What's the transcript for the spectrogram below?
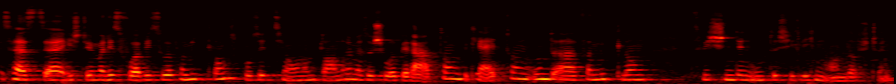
Das heißt, äh, ich stelle mir das vor wie so eine Vermittlungsposition unter anderem, also schon eine Beratung, Begleitung und eine Vermittlung zwischen den unterschiedlichen Anlaufstellen.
